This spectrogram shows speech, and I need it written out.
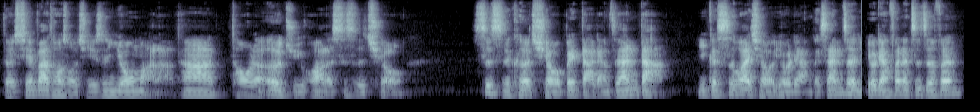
的先发投手其实是优马啦，他投了二局，花了四十球，四十颗球被打两支安打，一个四坏球，有两个三振，有两分的自责分。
